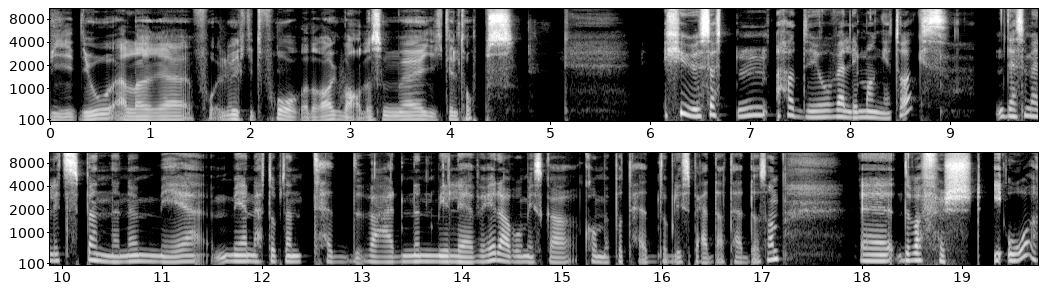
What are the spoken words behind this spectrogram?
video eller eh, hvilket foredrag var det som eh, gikk til topps? 2017 hadde jo veldig mange talks. Det som er litt spennende med, med nettopp den TED-verdenen vi lever i, da, hvor vi skal komme på TED og bli spredd av TED og sånn, eh, det var først i år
